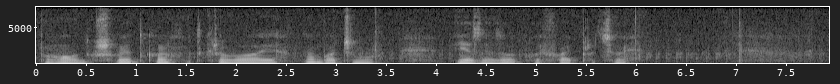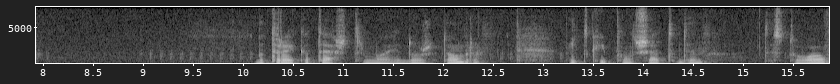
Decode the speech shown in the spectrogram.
Погоду швидко відкриває. Ну, бачимо, є зв'язок, Wi-Fi працює. Батарейка теж тримає дуже добре. Вже такий планшет один тестував.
